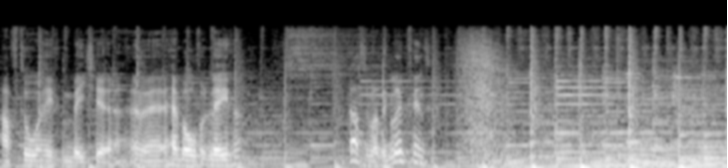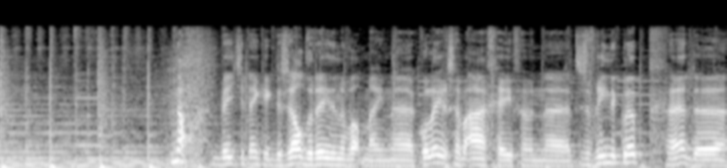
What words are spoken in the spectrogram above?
af en toe even een beetje hebben over het leven. Dat is wat ik leuk vind. Nou, een beetje denk ik dezelfde redenen wat mijn collega's hebben aangegeven. het is een vriendenclub. Hè, de,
